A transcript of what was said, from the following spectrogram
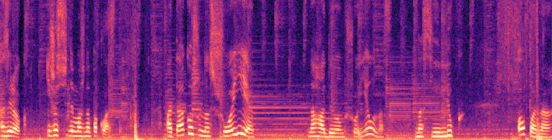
Козирьок. І щось сюди можна покласти. А також у нас що є? Нагадую вам, що є у нас? У нас є люк. Опана.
